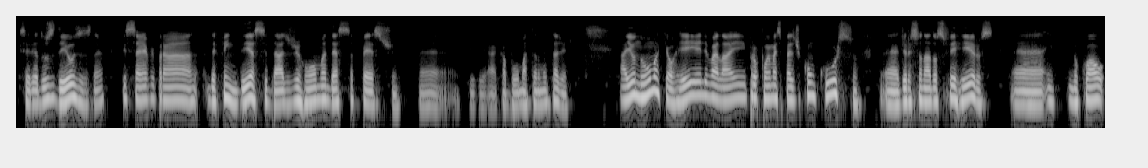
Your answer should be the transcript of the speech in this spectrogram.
que seria dos deuses, né? Que serve para defender a cidade de Roma dessa peste né, que acabou matando muita gente. Aí o Numa, que é o rei, ele vai lá e propõe uma espécie de concurso é, direcionado aos ferreiros, é, no qual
